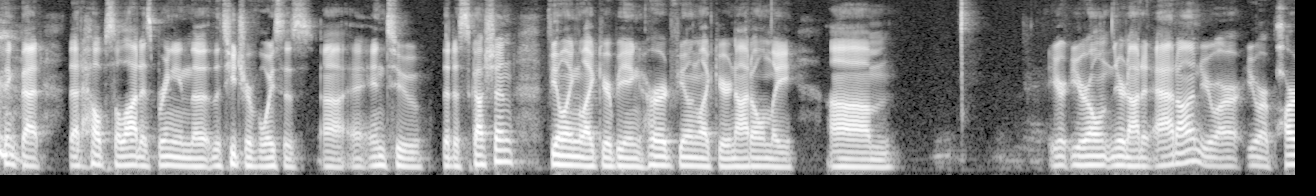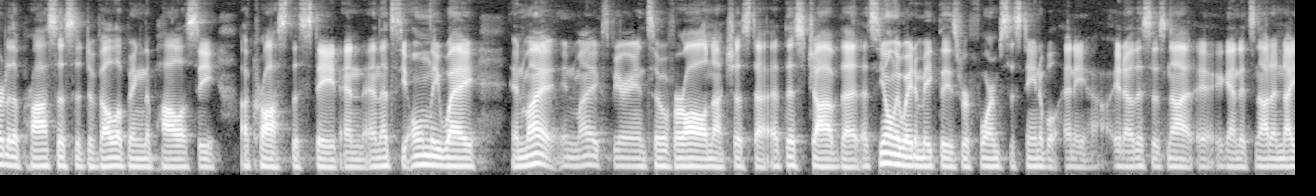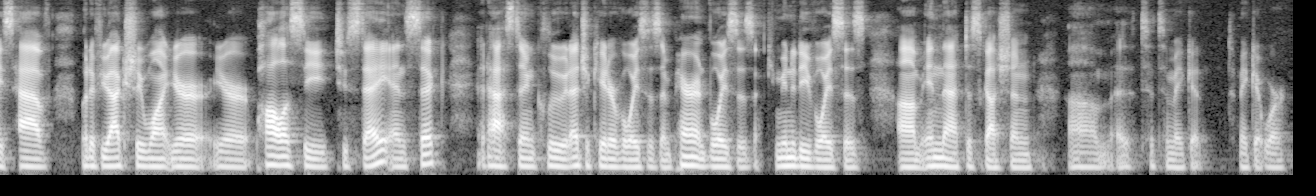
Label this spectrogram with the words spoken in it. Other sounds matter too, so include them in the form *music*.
I think *laughs* that that helps a lot is bringing the the teacher voices uh, into the discussion, feeling like you're being heard, feeling like you're not only um, you're you're on, you're not an add-on. You are you are part of the process of developing the policy across the state, and and that's the only way, in my in my experience overall, not just at, at this job, that that's the only way to make these reforms sustainable. Anyhow, you know, this is not again, it's not a nice have, but if you actually want your your policy to stay and stick, it has to include educator voices and parent voices and community voices um, in that discussion um, uh, to to make it to make it work.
